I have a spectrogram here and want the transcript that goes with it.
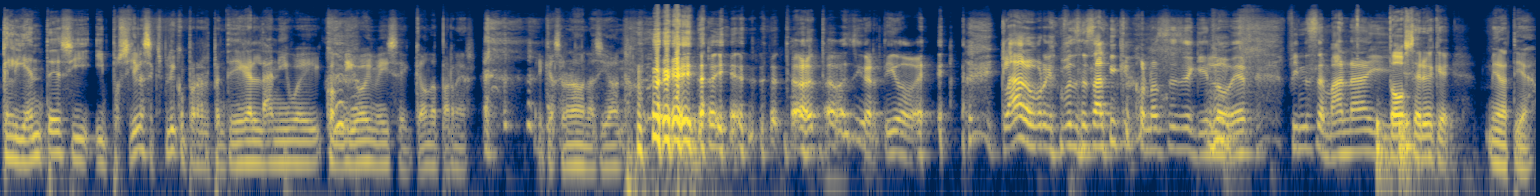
clientes, y, y pues sí les explico, pero de repente llega el Dani, güey, conmigo y me dice, ¿qué onda, partner? Hay que hacer una donación. está bien, está, más divertido, güey. Claro, porque pues es alguien que conoces y que lo ves fin de semana y, Todo serio de que, mira, tía,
